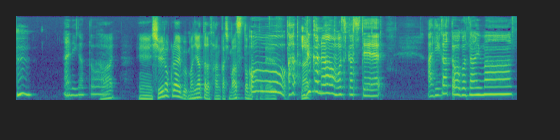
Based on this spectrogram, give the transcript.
うん。ありがとう。はい。えー収録ライブ間に合ったら参加します。とのことです。あ、はいいるかな？もしかして。ありがとうございます。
